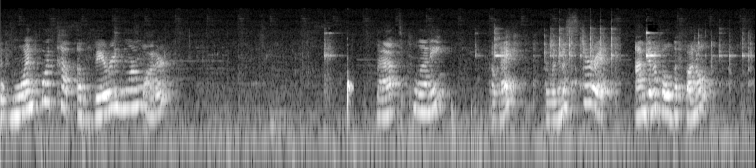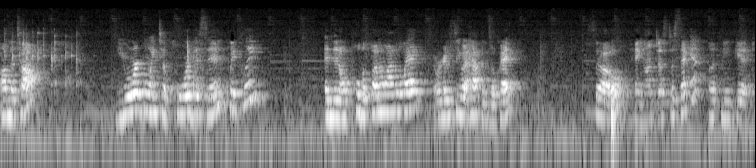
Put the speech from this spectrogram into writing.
with one fourth cup of very warm water. That's plenty. Okay, and we're gonna stir it. I'm gonna hold the funnel on the top. You're going to pour this in quickly, and then I'll pull the funnel out of the way, and we're gonna see what happens, okay? So, hang on just a second. Let me get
